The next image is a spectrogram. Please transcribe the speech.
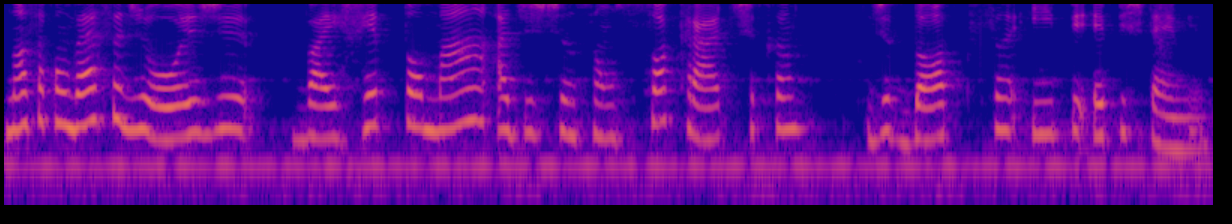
Nossa conversa de hoje vai retomar a distinção socrática de doxa e episteme.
